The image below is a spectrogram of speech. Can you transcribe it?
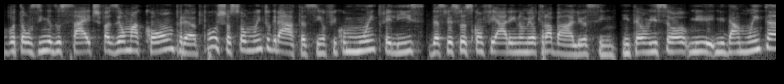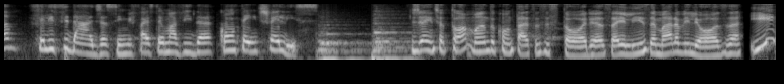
botãozinho do site, fazer uma compra, puxa, eu sou muito grata, assim. Eu fico muito feliz das pessoas confiarem no meu trabalho, assim. Então isso me, me dá muita felicidade, assim, me faz ter uma vida contente, feliz. Gente, eu tô amando contar essas histórias. A Elisa é maravilhosa. E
